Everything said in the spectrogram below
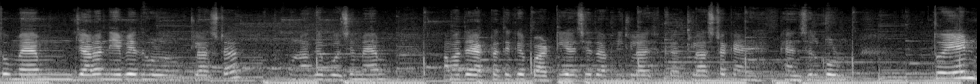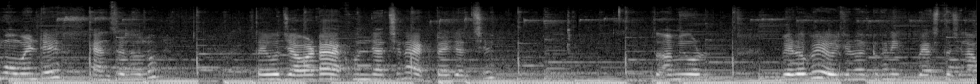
তো ম্যাম যারা নেবে ধরো ক্লাসটা ওনাকে বলছে ম্যাম আমাদের একটা থেকে পার্টি আছে তো আপনি ক্লাস ক্লাসটা ক্যান্সেল করুন। তো এন্ড মোমেন্টে ক্যান্সেল হলো। তাই ও যাওয়াটা এখন যাচ্ছে না, একটাই যাচ্ছে। তো আমি ওর বেরোবে, ওই জন্য একটুখানি ব্যস্ত ছিলাম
